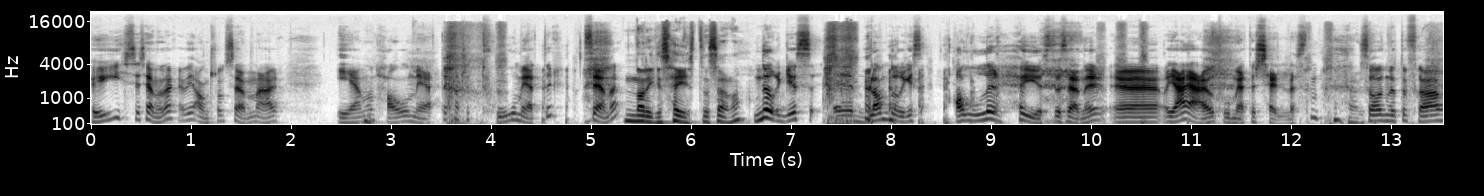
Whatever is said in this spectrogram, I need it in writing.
høy scene der. Jeg vil anslå at scenen er 1,5 meter, kanskje 2 meter scene. Norges høyeste scene. Norges, eh, blant Norges aller høyeste scener. Eh, og jeg er jo to meter selv, nesten. Så du, fra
